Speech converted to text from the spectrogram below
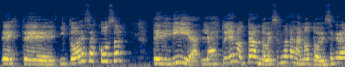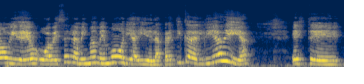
Este, y todas esas cosas te diría, las estoy anotando, a veces no las anoto, a veces grabo videos o a veces la misma memoria y de la práctica del día a día, este,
